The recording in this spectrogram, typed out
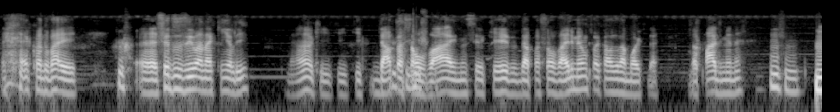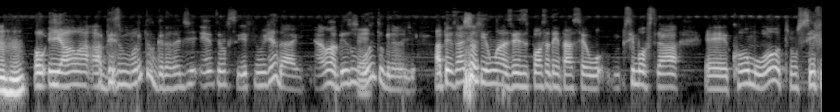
quando vai é, seduzir o Anakin ali. Não, que, que, que dá para salvar e não sei o que, dá para salvar. Ele mesmo foi a causa da morte da, da Padme, né? Uhum. Uhum. E há um abismo muito grande entre um Sith e um Jedi. É um abismo Sim. muito grande. Apesar de que um às vezes possa tentar ser o, se mostrar é, como o outro, um Sith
